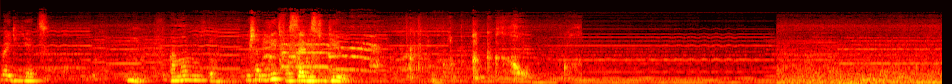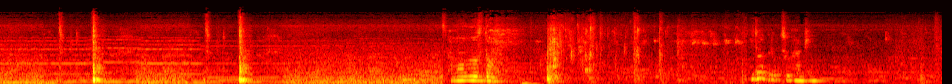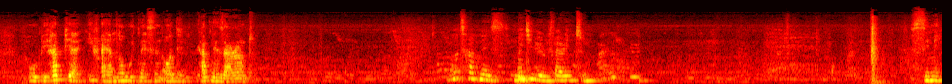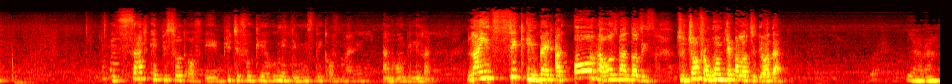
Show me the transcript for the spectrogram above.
Ready yet. Hmm, I'm almost done. We shall be late for service today. Happier if I am not witnessing all the happenings around. What happenings might you be referring to? See Simi. A sad episode of a beautiful girl who made the mistake of marrying an unbeliever. Lying sick in bed and all her husband does is to jump from one beer parlor to the other. Lara,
